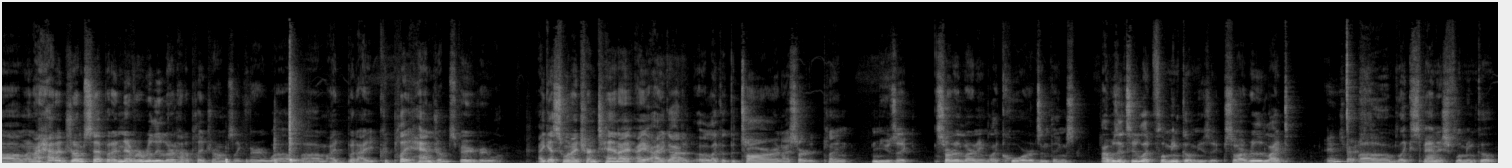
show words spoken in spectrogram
um, and I had a drum set, but I never really learned how to play drums like very well. Um, I but I could play hand drums very very well. I guess when I turned ten, I I, I got a, a, like a guitar, and I started playing music. Started learning like chords and things. I was into like flamenco music, so I really liked um, like Spanish flamenco.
